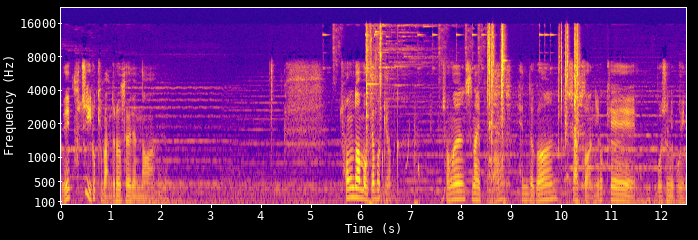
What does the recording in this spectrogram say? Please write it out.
왜 굳이 이렇게 만들었어야 됐나? 총도 한번 껴볼게요. 총은 스나이퍼, 핸드건, 샷건 이렇게 모션이 보이네.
